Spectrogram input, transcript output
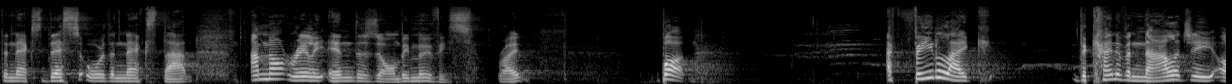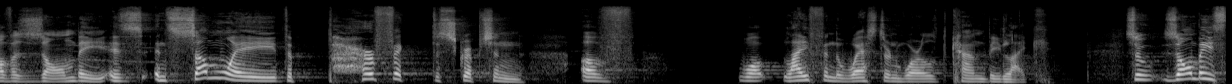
the next this or the next that. I'm not really into zombie movies, right? But I feel like the kind of analogy of a zombie is in some way the perfect description of what life in the Western world can be like. So, zombies,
